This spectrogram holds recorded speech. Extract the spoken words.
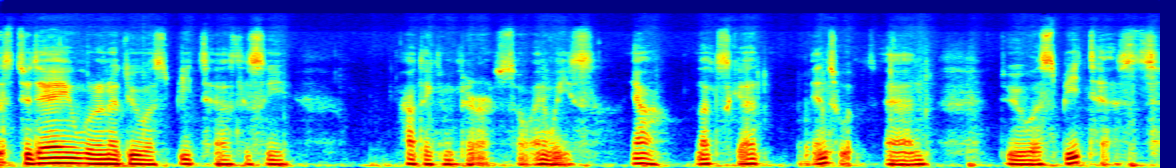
this today we're gonna do a speed test to see how they compare. So anyways yeah let's get into it and do a speed test.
